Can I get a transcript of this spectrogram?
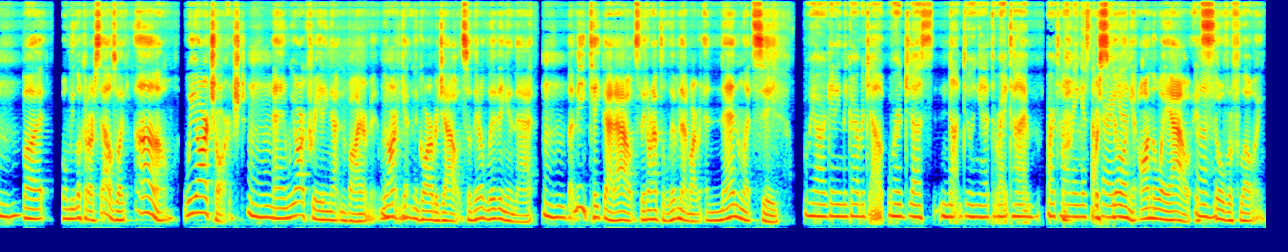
Mhm. But when we look at ourselves, we're like, oh, we are charged Mhm. and we are creating that environment. We aren't Mhm. getting the garbage out. So they're living in that. Mhm. Let me take that out so they don't have to live in that environment. And then let's see. We are getting the garbage out. We're just not doing it at the right time. Our timing is not We're spilling good. it on the way out. It's Uh-huh. overflowing.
